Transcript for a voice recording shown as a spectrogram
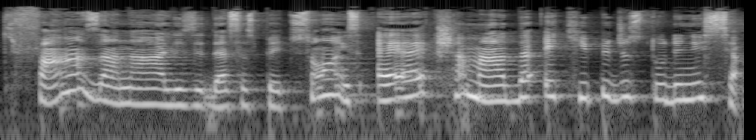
que faz a análise dessas petições é a chamada equipe de estudo inicial.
